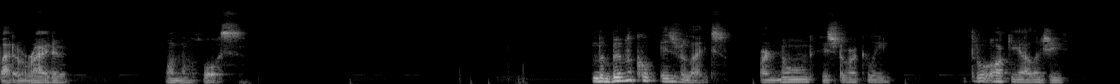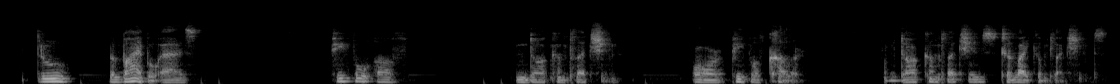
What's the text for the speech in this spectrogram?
by the rider on the horse. The biblical Israelites are known historically through archaeology, through the Bible as people of dark complexion or people of color from dark complexions to light complexions.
